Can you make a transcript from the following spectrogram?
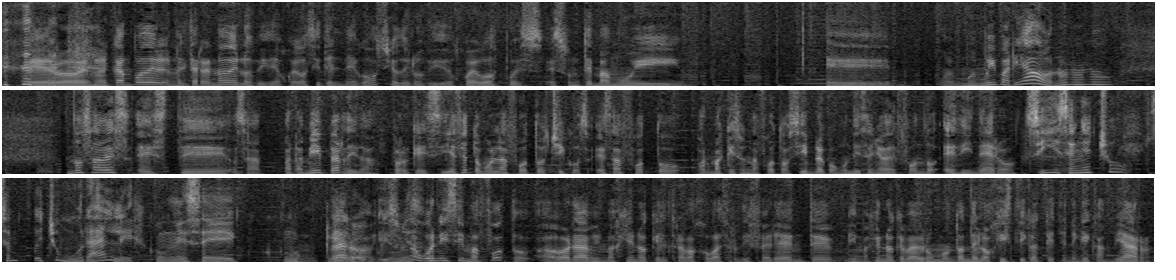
Pero en el campo, de- en el terreno de los videojuegos y del negocio de los videojuegos, pues es un tema muy, eh, muy, muy variado, ¿no? No, no. No sabes, este, o sea, para mí pérdida, porque si ya se tomó la foto, chicos, esa foto, por más que es una foto simple con un diseño de fondo, es dinero. Sí, se han hecho, se han hecho murales con ese, con- claro, y es una eso. buenísima foto. Ahora me imagino que el trabajo va a ser diferente. Me imagino que va a haber un montón de logística que tiene que cambiar.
